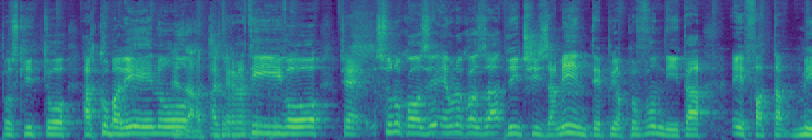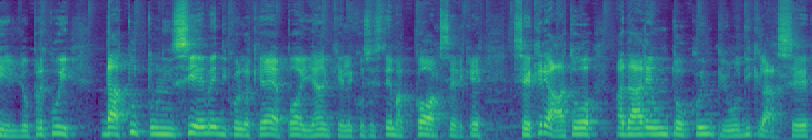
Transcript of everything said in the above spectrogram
ho scritto arcobaleno, esatto. alternativo, cioè sono cose, è una cosa decisamente più approfondita e fatta meglio, per cui dà tutto un insieme di quello che è poi anche l'ecosistema Corsair che si è creato a dare un tocco in più di classe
